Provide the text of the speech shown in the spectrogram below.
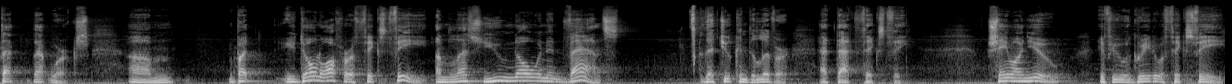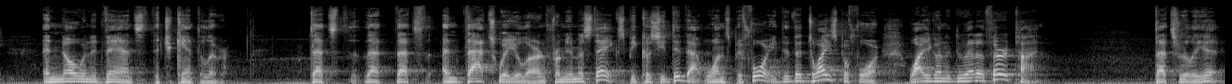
That that works. Um, but you don't offer a fixed fee unless you know in advance that you can deliver at that fixed fee. Shame on you if you agree to a fixed fee and know in advance that you can't deliver. That's that that's and that's where you learn from your mistakes because you did that once before, you did that twice before. Why are you going to do that a third time? That's really it.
